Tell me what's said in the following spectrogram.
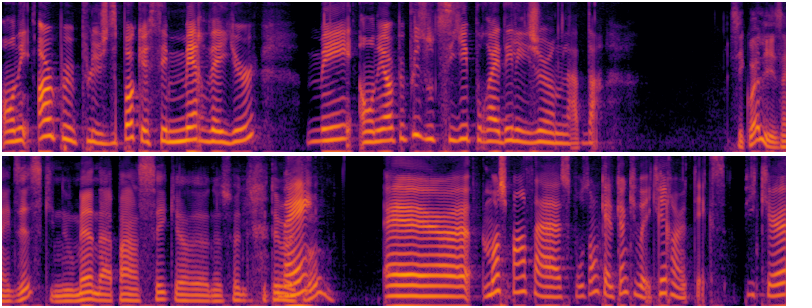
on est un peu plus. Je dis pas que c'est merveilleux, mais on est un peu plus outillé pour aider les jeunes là-dedans. C'est quoi les indices qui nous mènent à penser qu'on a soit une difficulté ou un Ben, trouble? Euh, moi, je pense à, supposons, quelqu'un qui va écrire un texte, puis que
